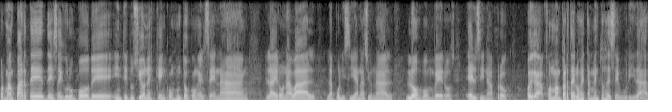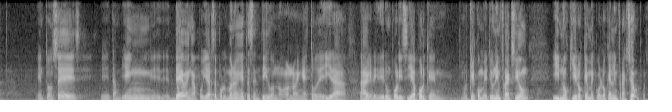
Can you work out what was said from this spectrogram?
forman parte de ese grupo de instituciones que en conjunto con el SENAN, la Aeronaval, la Policía Nacional, los bomberos, el SINAPROC, oiga, forman parte de los estamentos de seguridad. Entonces, eh, también eh, deben apoyarse por lo menos en este sentido, no, no en esto de ir a, agredir a un policía porque, porque cometió una infracción y no quiero que me coloquen la infracción, pues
